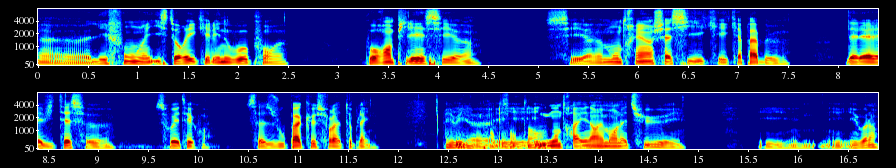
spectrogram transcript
les fonds historiques et les nouveaux pour, pour rempiler, c'est euh, c'est euh, montrer un châssis qui est capable d'aller à la vitesse souhaitée. Quoi. Ça se joue pas que sur la top line. Et, oui, et, nous, on travaille énormément là-dessus. Et, et, voilà.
